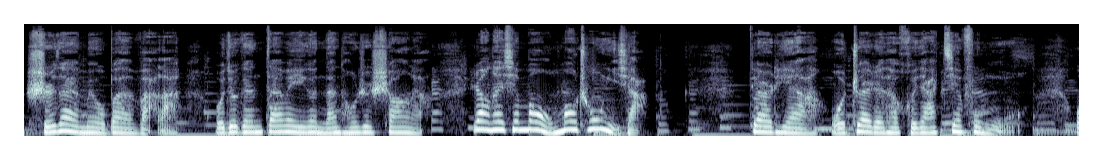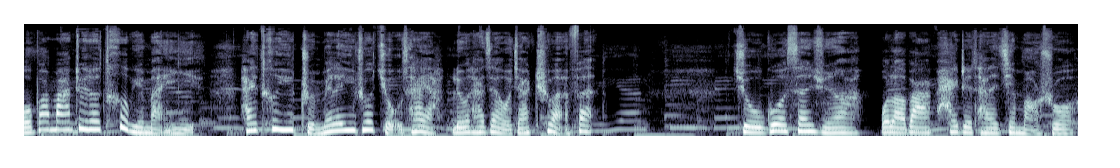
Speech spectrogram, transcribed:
实在没有办法了，我就跟单位一个男同事商量，让他先帮我冒充一下。第二天啊，我拽着他回家见父母，我爸妈对他特别满意，还特意准备了一桌酒菜呀，留他在我家吃晚饭。酒过三巡啊，我老爸拍着他的肩膀说：“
